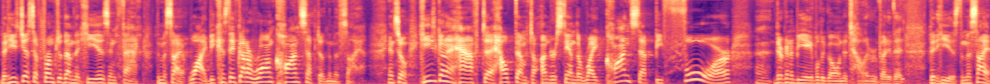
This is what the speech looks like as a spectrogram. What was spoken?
that he's just affirmed to them that he is, in fact, the Messiah. Why? Because they've got a wrong concept of the Messiah. And so he's going to have to help them to understand the right concept before uh, they're going to be able to go and to tell everybody that, that he is the Messiah.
